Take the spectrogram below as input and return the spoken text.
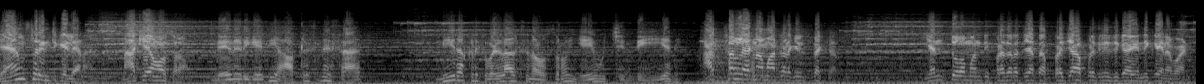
డాన్సర్ ఇంటికి వెళ్ళాను. నాకేం అవసరం? నేను అడిగేది ఆ ప్రశ్నే సార్. మీరు అక్కడికి వెళ్ళాల్సిన అవసరం ఏం వచ్చింది అని. అర్థం లేకుండా మాట్లాడక ఇన్స్పెక్టర్. ఎంతో మంది ప్రజల చేత ప్రజాప్రతినిధిగా ఎన్నికైన వాడిని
